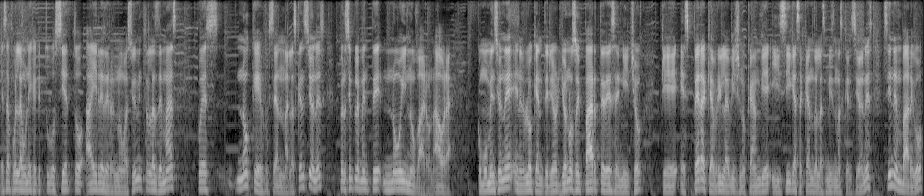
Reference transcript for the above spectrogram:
esa fue la única que tuvo cierto aire de renovación mientras las demás pues no que sean malas canciones pero simplemente no innovaron ahora como mencioné en el bloque anterior yo no soy parte de ese nicho que espera que Avril Lavigne no cambie y siga sacando las mismas canciones. Sin embargo,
